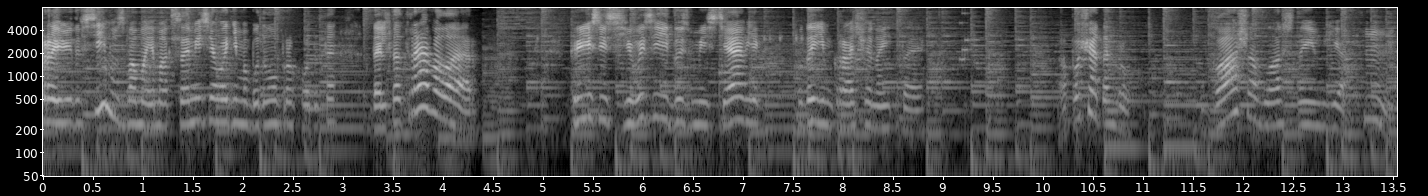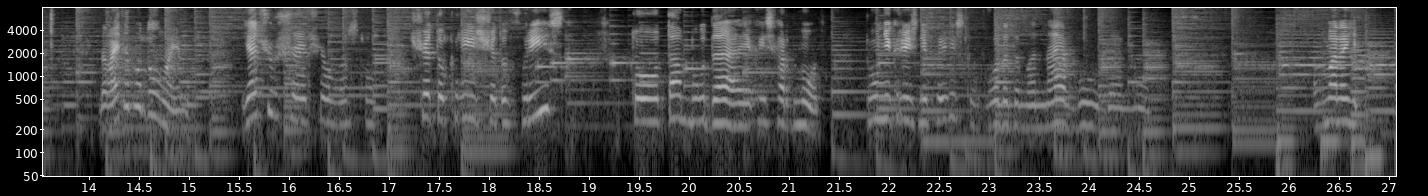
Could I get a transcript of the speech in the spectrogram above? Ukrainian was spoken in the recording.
Привіт всім! З вами я Максим, і сьогодні ми будемо проходити Дельта Тревелер. Кріс і Сьюзі йдуть місця, куди їм краще знайти. А почати гру. Ваше власне ім'я. Хм. Давайте подумаємо. Я чув, що якщо у вас тут ще то Кріс, ще то Фріск, то там буде якийсь хардмод. Тому ні Кріс, ні Фріск вводити ми не будемо. В мене є.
